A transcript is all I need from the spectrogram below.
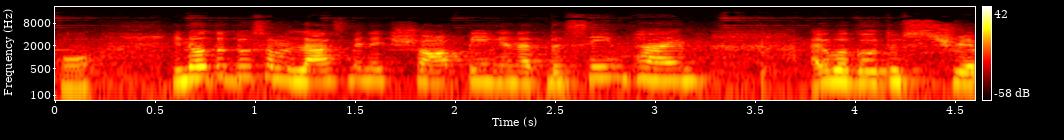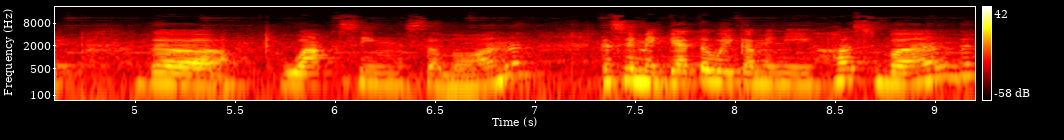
ako. You know, to do some last minute shopping and at the same time, I will go to strip the waxing salon. Kasi may getaway kami ni husband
